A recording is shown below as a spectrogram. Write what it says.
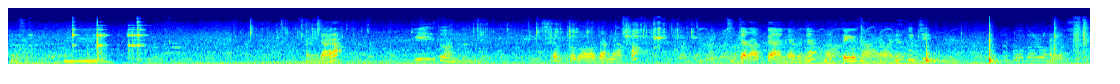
그지 음. 안 달아? 1도 안 된대. 시럽 더 넣어달라 할까? 진짜 라떼 아니야 그냥? 라떼 계산한 거 아니야? 그지? 응 넣어달라고 해야지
